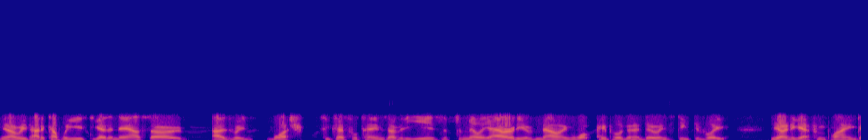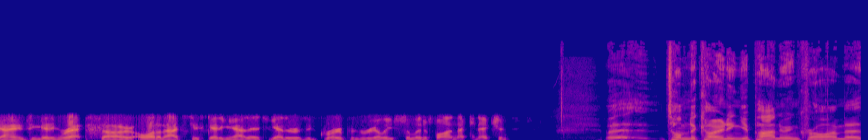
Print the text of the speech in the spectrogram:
you know we've had a couple of years together now, so as we watch successful teams over the years, the familiarity of knowing what people are going to do instinctively, you only get from playing games and getting reps. So a lot of that's just getting out there together as a group and really solidifying that connection. Uh, Tom De Koning, your partner in crime, uh,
